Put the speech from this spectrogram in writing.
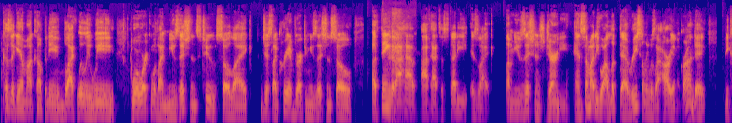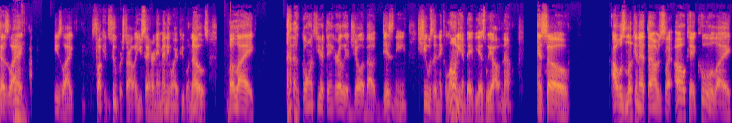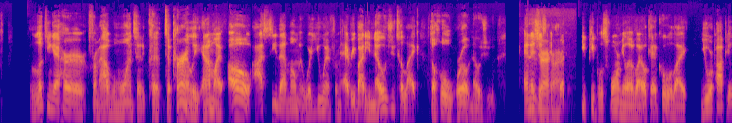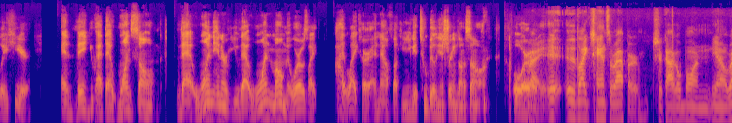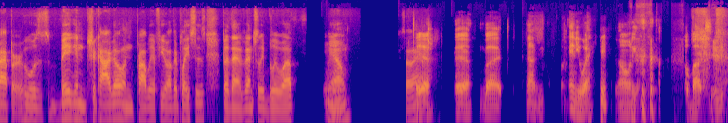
because again, my company Black Lily, we we're working with like musicians too. So like just like creative director musicians. So a thing that I have I've had to study is like a musician's journey. And somebody who I looked at recently was like Ariana Grande, because hmm. like he's like fucking superstar. Like you say her name anyway, people knows. But like going to your thing earlier, Joe, about Disney, she was a Nickelodeon baby, as we all know. And so I was looking at that, I was just like, oh, okay, cool. Like looking at her from album one to to currently, and I'm like, oh, I see that moment where you went from everybody knows you to like the whole world knows you. And it's just Exactly. interesting to people's formula of like, okay, cool, like you were popular here, and then you had that one song, that one interview, that one moment where it was like, I like her, and now fucking you get two billion streams on a song. Or right. It, it like Chance the Rapper, Chicago-born, you know, rapper who was big in Chicago and probably a few other places, but then eventually blew up. You know. So Mm-hmm. yeah, yeah, but uh, anyway, I don't want to get soapbox. Dude.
